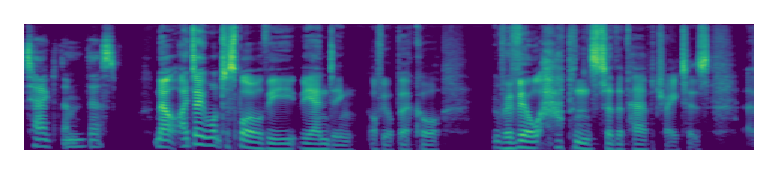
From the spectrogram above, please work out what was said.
tagged them this. Now i don't want to spoil the the ending of your book or reveal what happens to the perpetrators uh,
